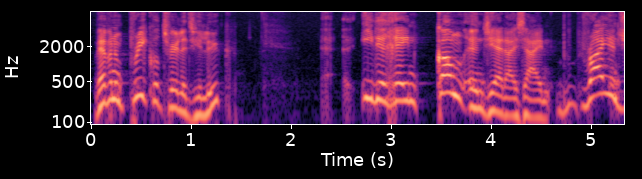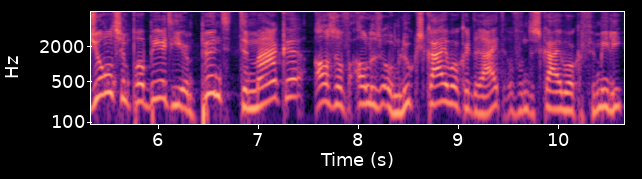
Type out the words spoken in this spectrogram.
We hebben een prequel trilogy, Luc. Eh, iedereen kan een Jedi zijn. Ryan Johnson probeert hier een punt te maken... alsof alles om Luke Skywalker draait... of om de Skywalker-familie.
